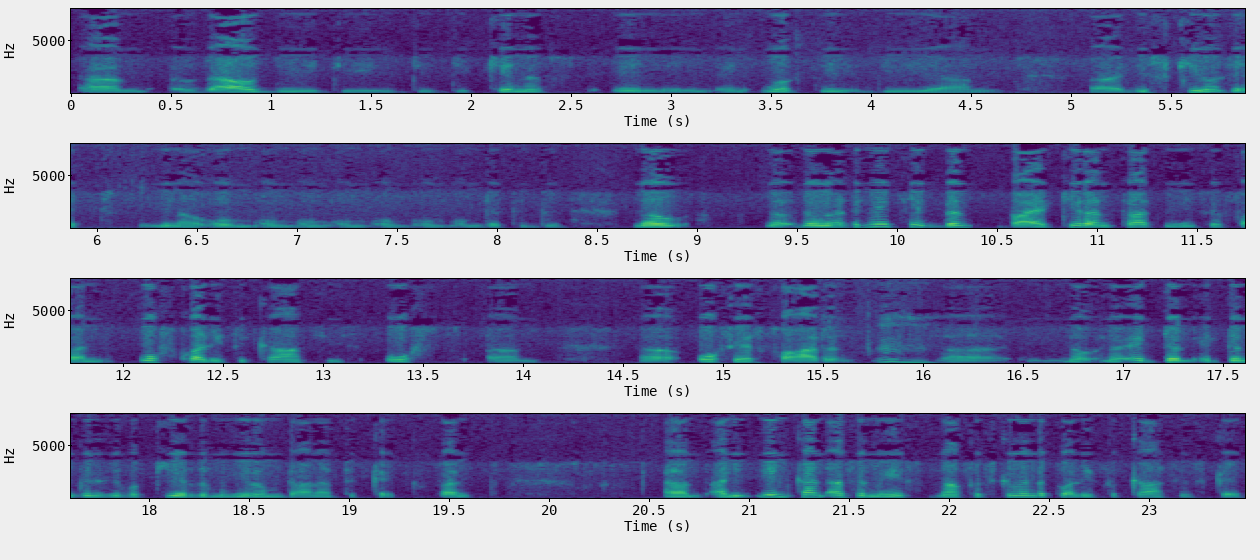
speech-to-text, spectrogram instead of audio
ehm um, wel die die die die kennis en en en ook die die ehm um, uh, die skills het, you know, om om om om om om om dit te doen. Nou nou dan het ek net sê dink baie keer aan praat mense van of kwalifikasies of ehm um, uh, of ervaring. Mm -hmm. uh, nou nou ek dink ek dink dit is 'n verkeerde manier om daarna te kyk want um, aan die een kant as 'n mens na verskillende kwalifikasies kyk.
